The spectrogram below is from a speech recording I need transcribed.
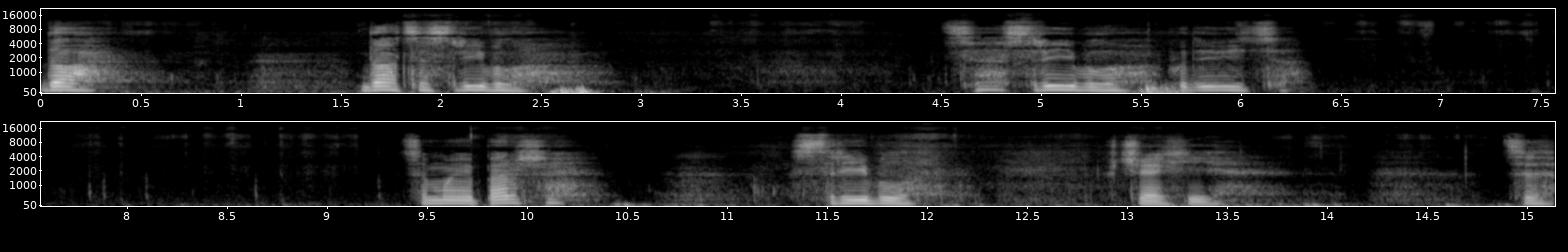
Да. Да, це срібло. Це срібло, подивіться. Це моє перше срібло в Чехії. Це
